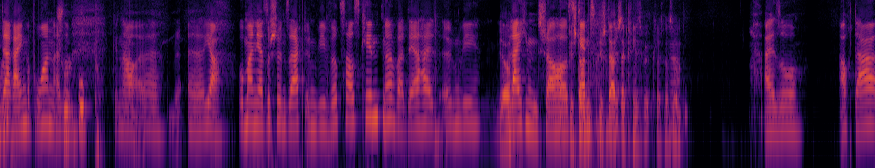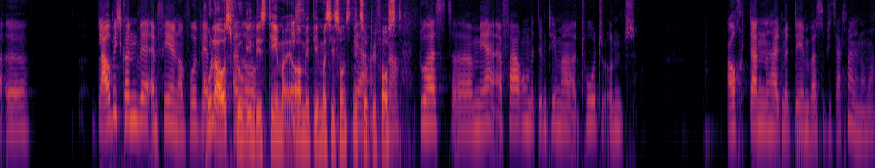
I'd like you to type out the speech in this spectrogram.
Schul- da reingeboren. Also Schulbub. genau, äh, äh, ja, wo man ja so schön sagt, irgendwie Wirtshauskind, ne, war der halt irgendwie Ja. Leichenschauhauskind. Bestatt, Bestatterkind wirklich. Also. Ja. Also auch da, äh, glaube ich, können wir empfehlen, obwohl wir. Cooler Ausflug also, in das Thema, ja, ich- mit dem man sich sonst nicht ja, so befasst. Genau. Du hast äh, mehr Erfahrung mit dem Thema Tod und auch dann halt mit dem, was, wie sagt man denn nochmal?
